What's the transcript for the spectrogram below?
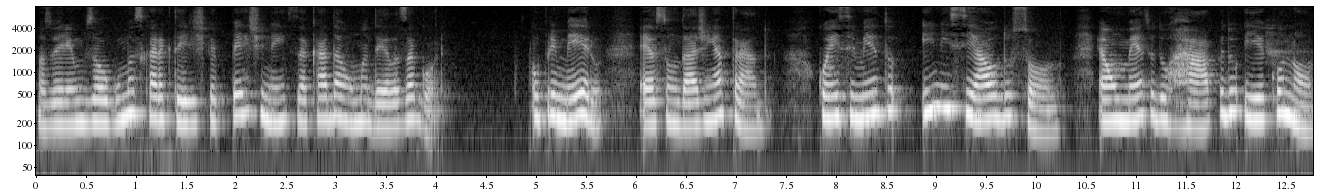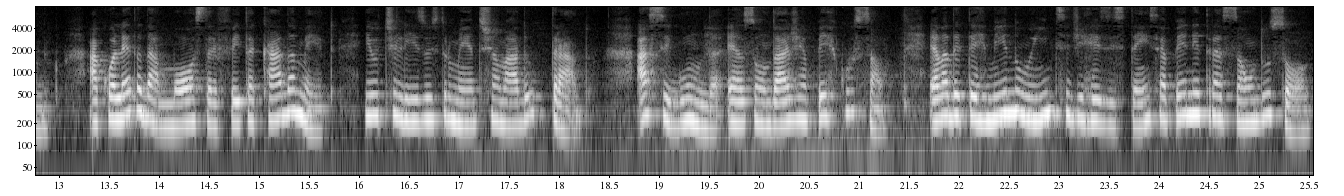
Nós veremos algumas características pertinentes a cada uma delas agora. O primeiro é a sondagem a trado. Conhecimento inicial do solo. É um método rápido e econômico. A coleta da amostra é feita a cada metro e utiliza o instrumento chamado trado. A segunda é a sondagem a percussão. Ela determina o índice de resistência à penetração do solo.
